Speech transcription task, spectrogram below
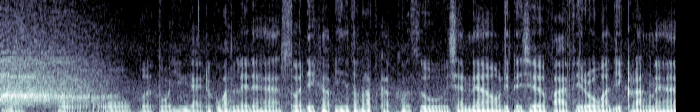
โอ้โห เปิดตัวยิ่งใหญ่ทุกวันเลยนะฮะ สวัสดีครับยินดีต้อนรับกลับเข้าสู่ Channel Literature 501 อีกครั้งนะฮะ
